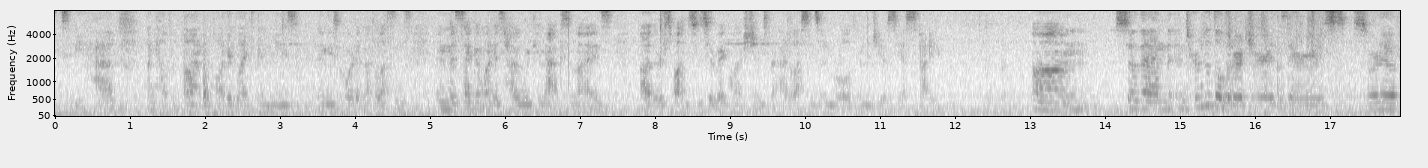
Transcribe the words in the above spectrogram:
obesity have on health, on quality of life in these in these cohort of adolescents. And the second one is how we can maximize uh, the response to survey questions for adolescents enrolled in the GOCS study. Um, so then, in terms of the literature, there's sort of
